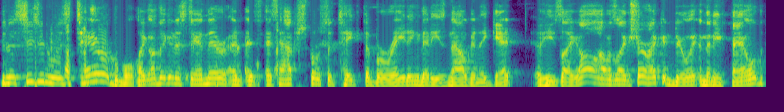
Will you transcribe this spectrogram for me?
the decision was terrible. Like, are they going to stand there and is, is Happ supposed to take the berating that he's now going to get? He's like, oh, I was like, sure, I can do it, and then he failed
